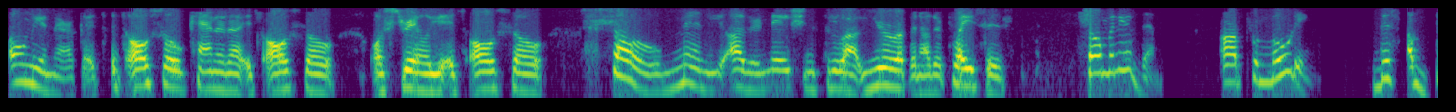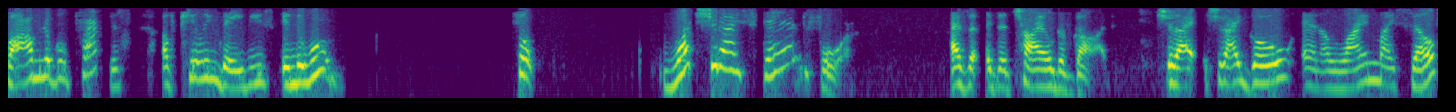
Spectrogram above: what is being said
only America. It's, it's also Canada. It's also Australia. It's also so many other nations throughout Europe and other places. So many of them are promoting this abominable practice of killing babies in the womb. So what should I stand for as a, as a child of God? Should I, should I go and align myself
